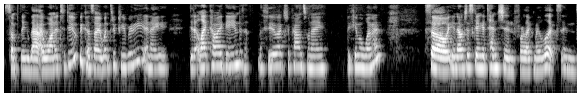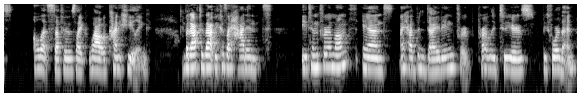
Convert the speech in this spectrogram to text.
something that I wanted to do because I went through puberty and I didn't like how I gained a few extra pounds when I became a woman. So, you know, just getting attention for like my looks and all that stuff, it was like, wow, kind of healing. But after that, because I hadn't eaten for a month and I had been dieting for probably two years before then.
